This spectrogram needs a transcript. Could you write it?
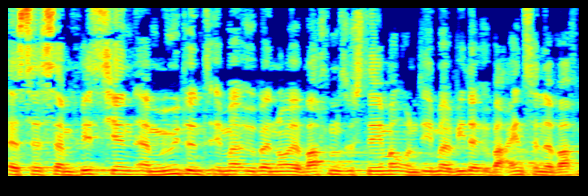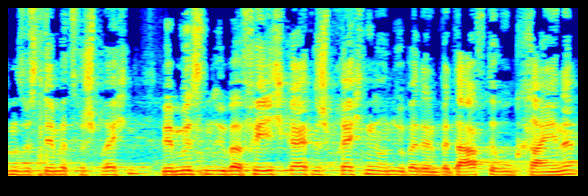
Es ist ein bisschen ermüdend, immer über neue Waffensysteme und immer wieder über einzelne Waffensysteme zu sprechen. Wir müssen über Fähigkeiten sprechen und über den Bedarf der Ukraine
